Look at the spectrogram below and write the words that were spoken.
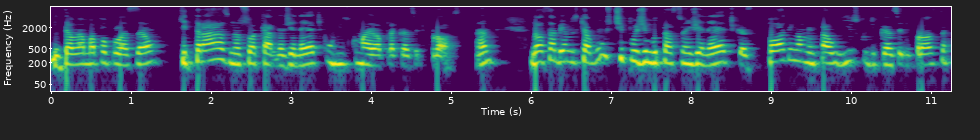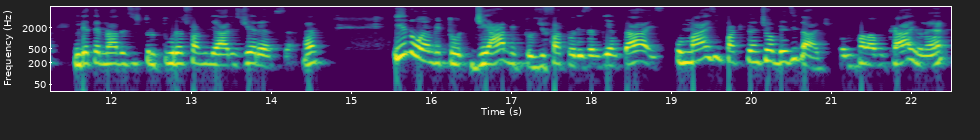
Então, é uma população que traz na sua carga genética um risco maior para câncer de próstata. Né? Nós sabemos que alguns tipos de mutações genéticas podem aumentar o risco de câncer de próstata em determinadas estruturas familiares de herança. Né? E no âmbito de hábitos, de fatores ambientais, o mais impactante é a obesidade. Como falava o Caio, né?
